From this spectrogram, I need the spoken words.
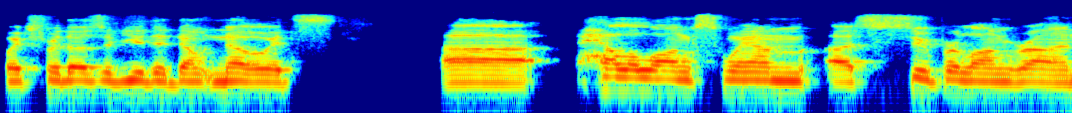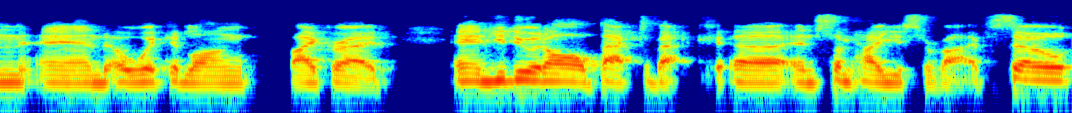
which for those of you that don't know, it's a uh, hella long swim, a super long run, and a wicked long bike ride. And you do it all back to back, uh, and somehow you survive. So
